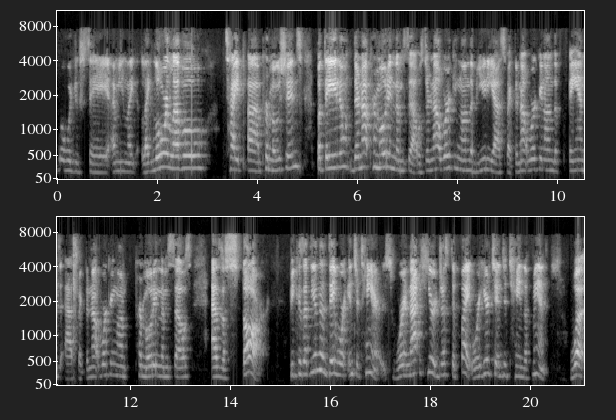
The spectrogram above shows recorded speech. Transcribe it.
what would you say? I mean, like like lower level type um, promotions, but they don't. They're not promoting themselves. They're not working on the beauty aspect. They're not working on the fans aspect. They're not working on promoting themselves as a star. Because at the end of the day, we're entertainers. We're not here just to fight. We're here to entertain the fans. What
